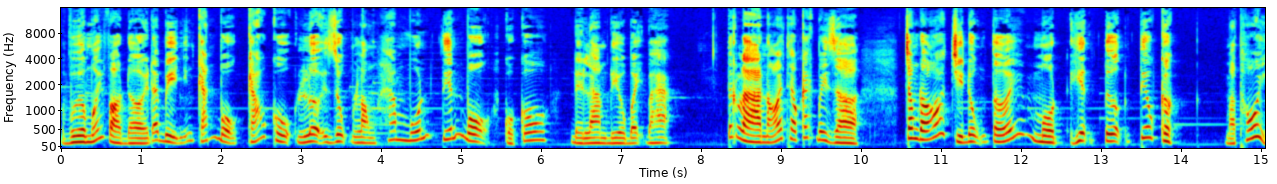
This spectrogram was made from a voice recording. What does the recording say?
vừa mới vào đời đã bị những cán bộ cáo cụ lợi dụng lòng ham muốn tiến bộ của cô để làm điều bậy bạ. Tức là nói theo cách bây giờ, trong đó chỉ đụng tới một hiện tượng tiêu cực mà thôi.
